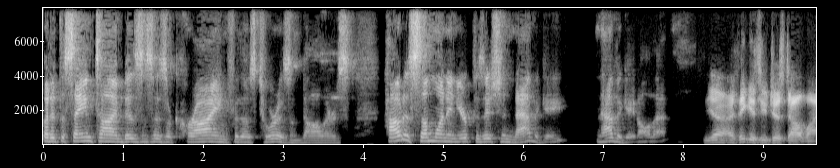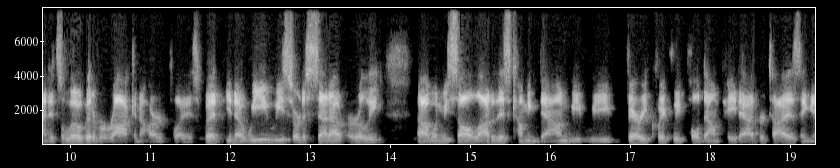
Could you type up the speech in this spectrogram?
But at the same time, businesses are crying for those tourism dollars. How does someone in your position navigate navigate all that? Yeah, I think as you just outlined, it's a little bit of a rock and a hard place. But you know, we we sort of set out early. Uh, when we saw a lot of this coming down, we we very quickly pulled down paid advertising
